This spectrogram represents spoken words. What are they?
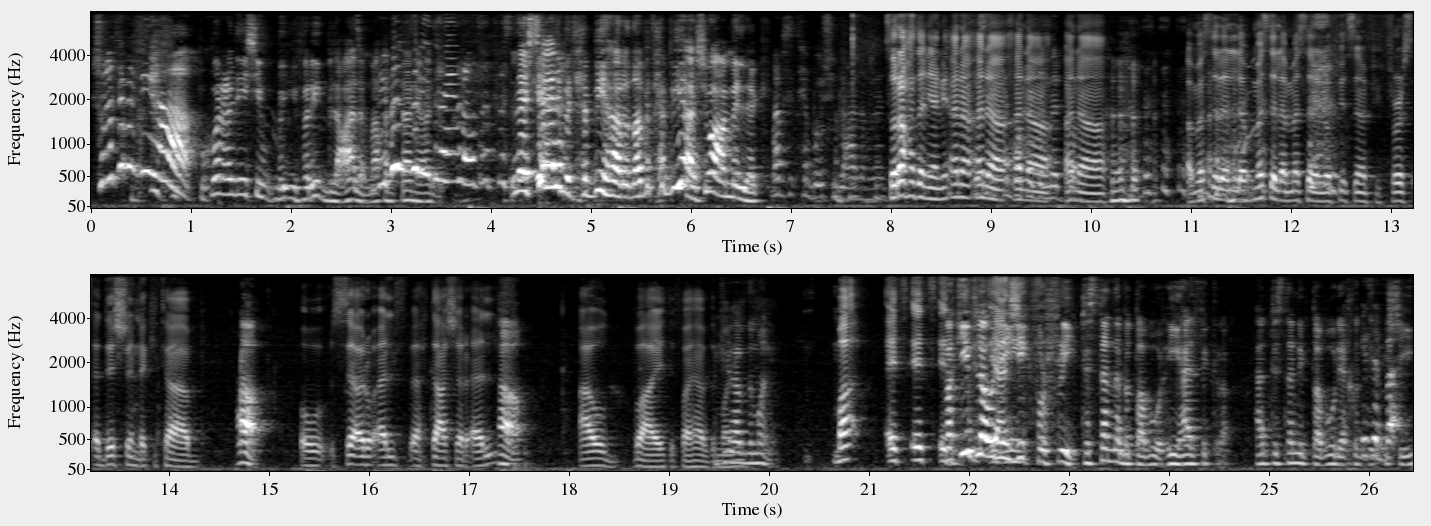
شو بدك تعمل فيها؟ بكون عندي شيء فريد بالعالم ما حد ثاني هاي عنده الروضات بس الاشياء اللي بتحبيها رضا بتحبيها شو أعمل لك؟ ما بس تحبوا شيء بالعالم. غير صراحة يعني أنا أنا أنا. أنا مثلا مثلا مثلا لو في سنة في فيرست اديشن لكتاب آه. وسعره 1000 11000 آه. I'll buy it if I have the if you have money. the money. ما it's it's it- فكيف لو اللي يعني يجيك فور فري بتستنى بالطابور هي هاي الفكرة. هل بتستني بالطابور ياخذ لك شيء.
